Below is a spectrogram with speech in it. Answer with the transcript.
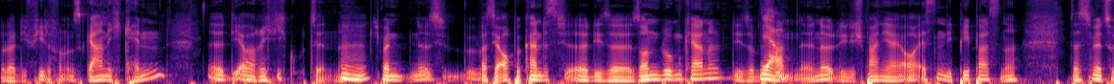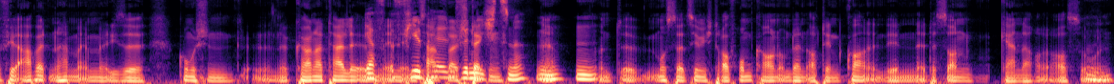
oder die viele von uns gar nicht kennen, äh, die aber richtig gut sind. Ne? Mhm. Ich meine, ne, was ja auch bekannt ist, äh, diese Sonnenblumenkerne, die so ein Ja. bisschen, äh, ne, die die Spanier ja auch essen, die Pipas, ne? Das ist mir zu viel Arbeit und dann haben wir immer diese komischen äh, ne, Körnerteile Ja, in, in, viel im Zahnfleisch stecken. nichts, ne? Ja. Mhm. Mhm. Und äh, muss da ziemlich drauf rumkauen, um dann auch den Korn, den, äh, das Sonnenkern da rauszuholen.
